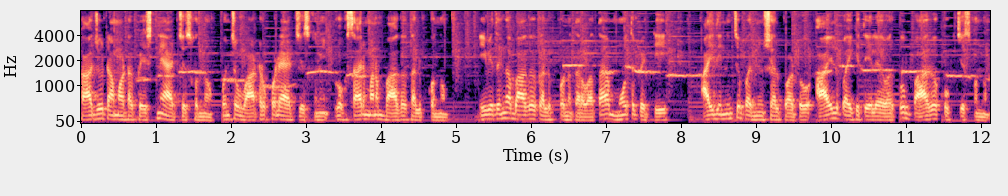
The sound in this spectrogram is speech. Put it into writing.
కాజు టమాటా పేస్ట్ని యాడ్ చేసుకుందాం. కొంచెం వాటర్ కూడా యాడ్ చేసుకుని ఒకసారి మనం బాగా కలుపుకుందాం. ఈ విధంగా బాగా కలుపుకున్న తర్వాత మూత పెట్టి ఐదు నుంచి పది నిమిషాల పాటు ఆయిల్ పైకి తేలే వరకు బాగా కుక్ చేసుకుందాం.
